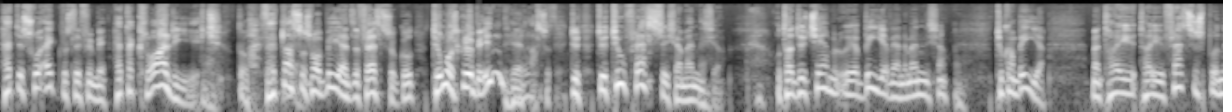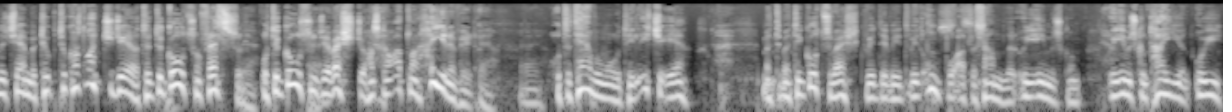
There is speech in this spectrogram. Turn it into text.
det är så äggvårdsligt för mig, det är klarar jag inte. Det är så som att bli en till frälse, god, du måste gruva in här. Alltså, du, du, du frälser inte en människa. Och tar du kommer och jag blir av en människa, du kan bli. Men ta tar ta ju frälsersbundet kommer, du, du kan inte göra det, det är god som frälser, och det är god som gör värst, och han ska ha alla hejren för det. Och det är vad mot till, inte är. Nej men men til Guds verk vid vid vid om på alla samlar och i imiskon och i imiskon tajen och i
